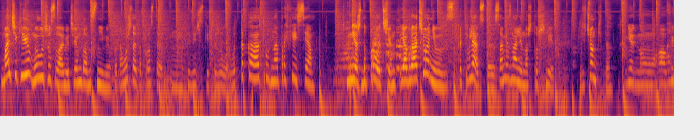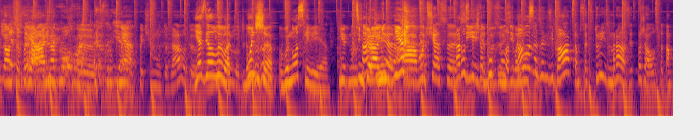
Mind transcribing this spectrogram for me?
Мальчики, мы лучше с вами, чем там с ними, потому что это просто физически тяжело. Вот такая трудная профессия. Между прочим. Я говорю, а что они сопротивляются-то? Сами знали, на что шли. Девчонки-то. Нет, ну африканцев реально просто крупнят почему-то, да? Вот, Я э, сделал не вывод. живут. Больше, выносливее. Нет, ну на темперамент самом деле, не. а вот сейчас А русский чё, съездят бухнул, на Занзибар, отвалился? на Занзибар, там секс-туризм развит, пожалуйста, там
